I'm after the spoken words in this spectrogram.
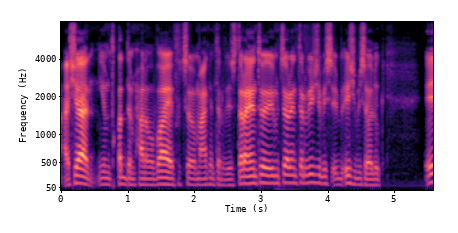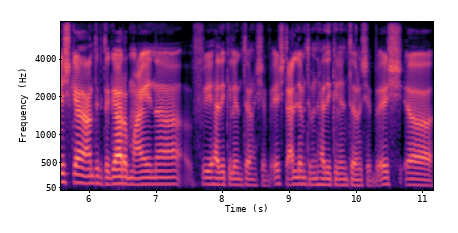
عشان يوم تقدم حال وظائف وتسوي معك interviews ترى انت يوم تسوي interview إيش بيسألوك؟ إيش كان عندك تجارب معينة في هذيك ال internship إيش تعلمت من هذيك ال internship إيش آه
